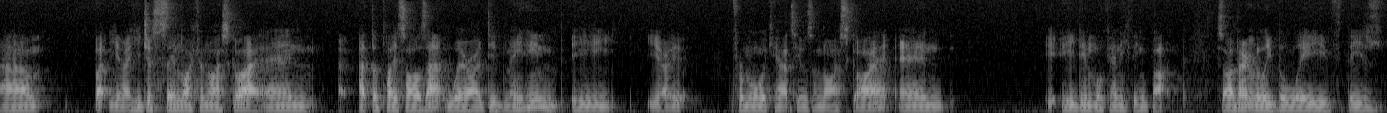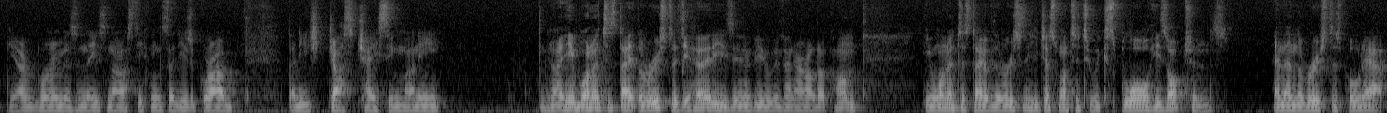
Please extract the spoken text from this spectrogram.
Um, but, you know, he just seemed like a nice guy. And at the place I was at, where I did meet him, he, you know, from all accounts, he was a nice guy, and he didn't look anything but. So I don't really believe these, you know, rumors and these nasty things that he's a grub, that he's just chasing money. You know, he wanted to stay at the Roosters. You heard his interview with NRL.com. He wanted to stay with the Roosters. He just wanted to explore his options, and then the Roosters pulled out.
